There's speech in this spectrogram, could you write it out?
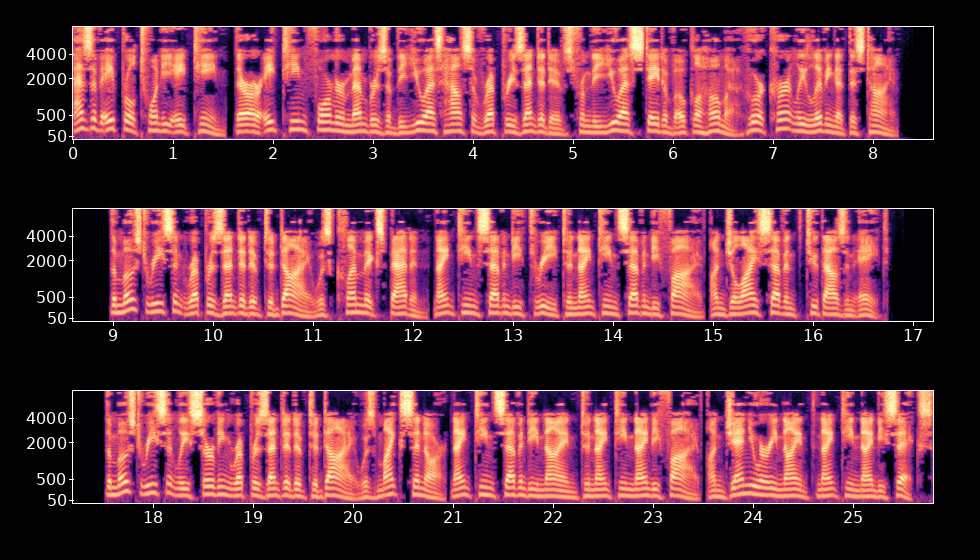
As of April 2018, there are 18 former members of the U.S. House of Representatives from the U.S. state of Oklahoma who are currently living at this time. The most recent representative to die was Clem McSpadden (1973–1975) on July 7, 2008. The most recently serving representative to die was Mike Synar (1979–1995) on January 9, 1996.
